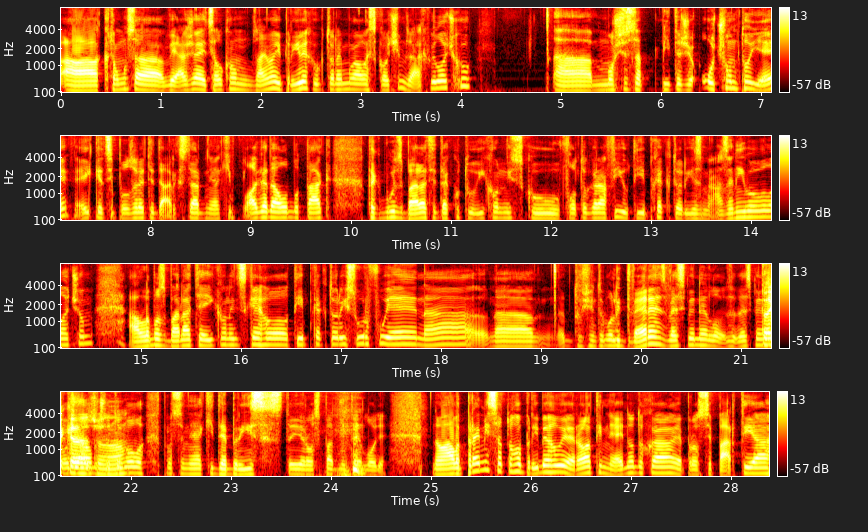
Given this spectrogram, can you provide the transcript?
a k tomu sa viaže aj celkom zaujímavý príbeh, ku ktorému ale skočím za chvíľočku. A môžete sa pýtať, že o čom to je, hej, keď si pozriete Darkstar, nejaký plagát alebo tak, tak buď zbadáte takú tú ikonickú fotografiu týpka, ktorý je zmrazený vo volačom, alebo zbadáte ikonického týpka, ktorý surfuje na, na tuším, to boli dvere z vesmírnej, lo- z vesmírnej lode, alebo čo to no. bolo, proste nejaký debris z tej rozpadnutej lode. No ale premisa toho príbehu je relatívne jednoduchá, je proste partia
